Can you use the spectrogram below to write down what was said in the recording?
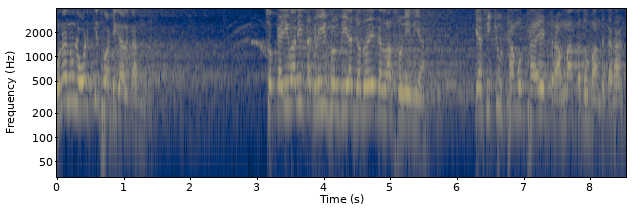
ਉਹਨਾਂ ਨੂੰ ਲੋੜ ਕੀ ਤੁਹਾਡੀ ਗੱਲ ਕਰਨ ਦੀ? ਸੋ ਕਈ ਵਾਰੀ ਤਕਲੀਫ ਹੁੰਦੀ ਹੈ ਜਦੋਂ ਇਹ ਗੱਲਾਂ ਸੁਣੀ ਦੀਆਂ ਕਿ ਅਸੀਂ ਝੂਠਾ ਮੁੱਠਾ ਇਹ ਡਰਾਮਾ ਕਦੋਂ ਬੰਦ ਕਰਾਂਗੇ?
